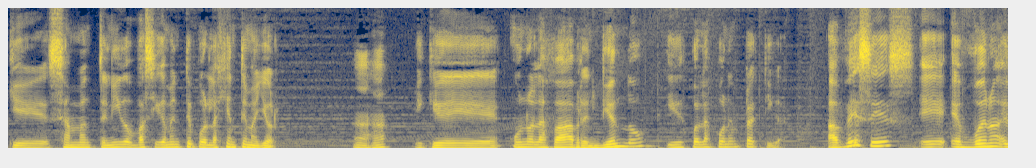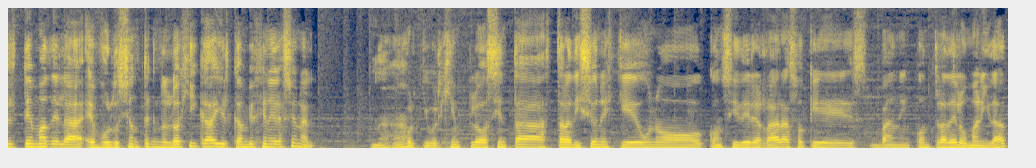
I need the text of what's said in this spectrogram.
que se han mantenido básicamente por la gente mayor. Ajá, Y que uno las va aprendiendo y después las pone en práctica. A veces eh, es bueno el tema de la evolución tecnológica y el cambio generacional. ajá. Porque, por ejemplo, ciertas tradiciones que uno considere raras o que van en contra de la humanidad,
